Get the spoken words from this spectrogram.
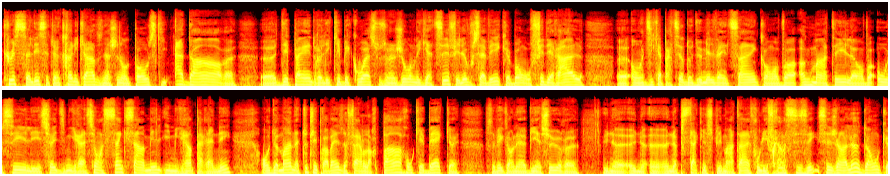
Chris Selley, c'est un chroniqueur du National Post qui adore dépeindre les Québécois sous un jour négatif. Et là, vous savez que, bon, au fédéral, euh, on dit qu'à partir de 2025, on va augmenter, on va hausser les seuils d'immigration à 500 000 immigrants par année. On demande à toutes les provinces de faire leur part. Au Québec, euh, vous savez qu'on a bien sûr euh, une, un, obstacle supplémentaire. Il faut les franciser, ces gens-là. Donc,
